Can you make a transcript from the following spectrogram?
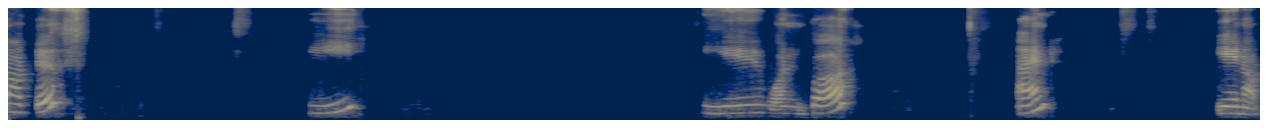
நாட் is e A1 bar and A0.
